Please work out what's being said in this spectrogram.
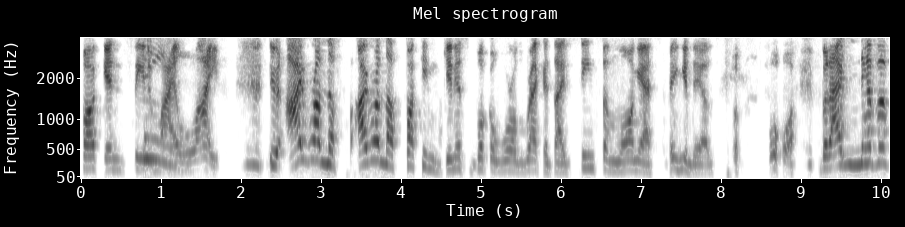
fucking seen, seen in my life." Dude, I run the I run the fucking Guinness Book of World Records. I've seen some long ass fingernails before, but I've never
